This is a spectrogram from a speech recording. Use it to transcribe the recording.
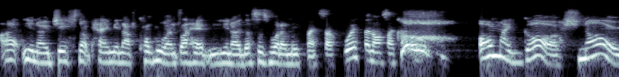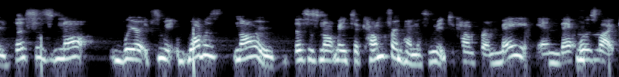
I, you know jeff's not paying me enough compliments. I have you know this is what i need myself with. And i was like oh my gosh no this is not where it's me what is no this is not meant to come from him. This is meant to come from me. And that was mm-hmm. like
